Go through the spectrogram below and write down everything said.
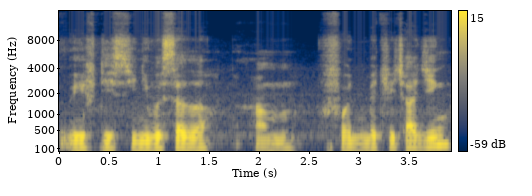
With this universal um phone battery charging.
